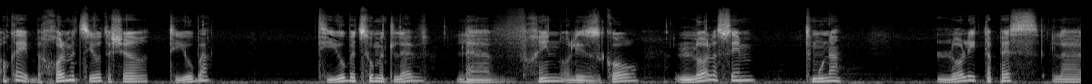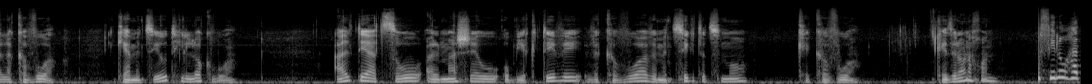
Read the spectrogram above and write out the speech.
אוקיי, בכל מציאות אשר תהיו בה, תהיו בתשומת לב להבחין או לזכור, לא לשים תמונה, לא להתאפס לקבוע, כי המציאות היא לא קבועה. אל תיעצרו על מה שהוא אובייקטיבי וקבוע ומציג את עצמו כקבוע. כי זה לא נכון. אפילו הד...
